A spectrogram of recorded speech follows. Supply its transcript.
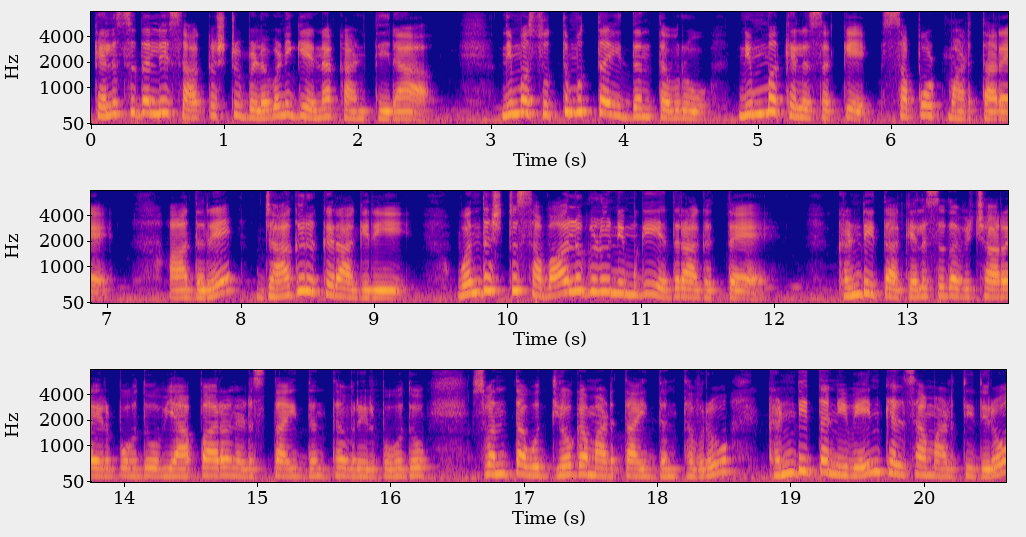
ಕೆಲಸದಲ್ಲಿ ಸಾಕಷ್ಟು ಬೆಳವಣಿಗೆಯನ್ನು ಕಾಣ್ತೀರಾ? ನಿಮ್ಮ ಸುತ್ತಮುತ್ತ ಇದ್ದಂಥವರು ನಿಮ್ಮ ಕೆಲಸಕ್ಕೆ ಸಪೋರ್ಟ್ ಮಾಡ್ತಾರೆ. ಆದರೆ ಜಾಗರೂಕರಾಗಿರಿ. ಒಂದಷ್ಟು ಸವಾಲುಗಳು ನಿಮಗೆ ಎದುರಾಗತ್ತೆ. ಖಂಡಿತ ಕೆಲಸದ ವಿಚಾರ ಇರಬಹುದು, ವ್ಯಾಪಾರ ನಡೆಸ್ತಾ ಇದ್ದಂಥವ್ರು ಇರಬಹುದು, ಸ್ವಂತ ಉದ್ಯೋಗ ಮಾಡ್ತಾ ಇದ್ದಂಥವರು, ಖಂಡಿತ ನೀವೇನು ಕೆಲಸ ಮಾಡ್ತಿದ್ದೀರೋ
